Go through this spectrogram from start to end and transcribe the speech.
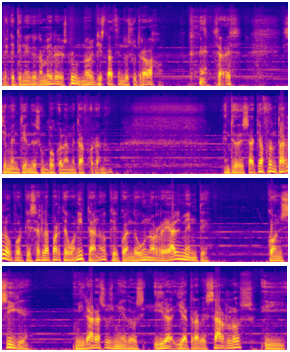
el que tiene que cambiar eres tú, no el que está haciendo su trabajo. ¿Sabes? si me entiendes un poco la metáfora, ¿no? Entonces hay que afrontarlo porque esa es la parte bonita, ¿no? Que cuando uno realmente consigue mirar a sus miedos ir y atravesarlos y,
